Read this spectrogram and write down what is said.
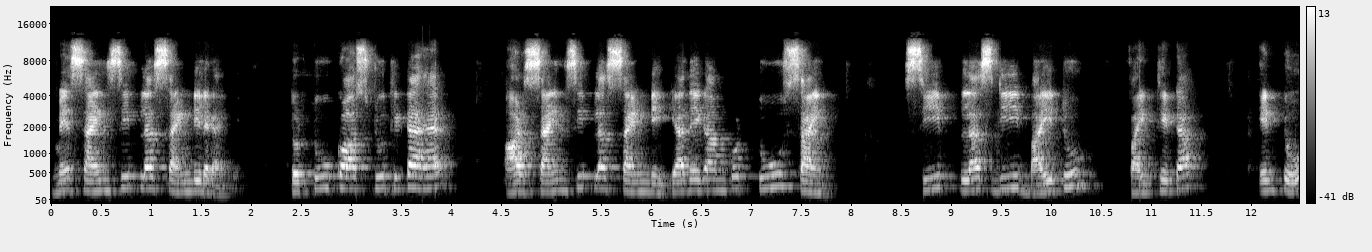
में sine C plus sine D लगाएँगे। तो टू कॉस टू थीटा है और sine C plus sine D क्या देगा हमको? Two sine C plus D by two five theta into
